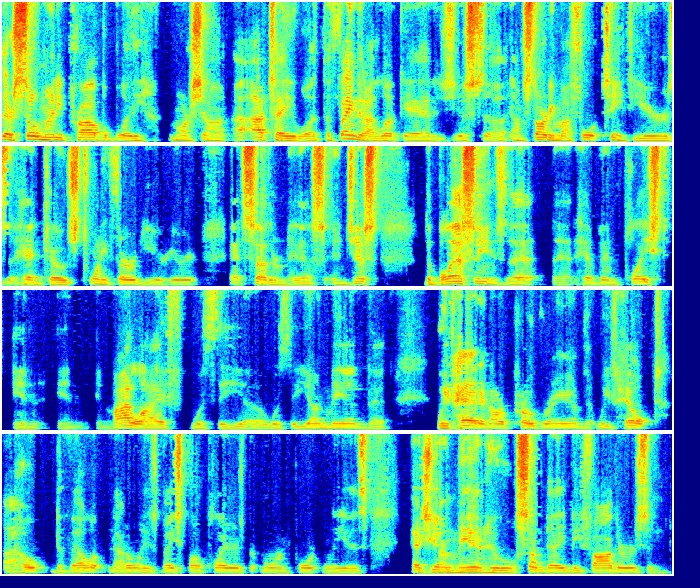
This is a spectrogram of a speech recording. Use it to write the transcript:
there's so many probably, Marchant. I, I, tell you what, the thing that I look at is just uh, I'm starting my 14th year as a head coach, 23rd year here at Southern Miss, and just the blessings that that have been placed in in in my life with the uh, with the young men that we've had in our program that we've helped, I hope, develop not only as baseball players, but more importantly as as young men who will someday be fathers and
